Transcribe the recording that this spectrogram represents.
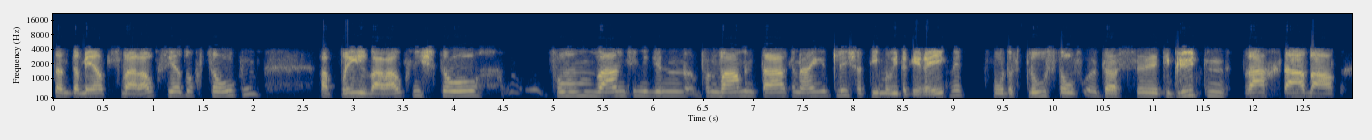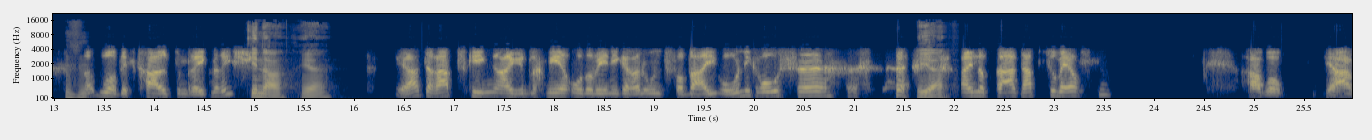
Dann der März war auch sehr durchzogen. April war auch nicht so vom wahnsinnigen, von warmen Tagen eigentlich. Hat immer wieder geregnet. Wo das Blues, das, äh, die Blütenpracht da war, mhm. wurde es kalt und regnerisch. Genau, ja. Ja, der Raps ging eigentlich mehr oder weniger an uns vorbei, ohne große ja. einen Ertrag abzuwerfen. Aber ja,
